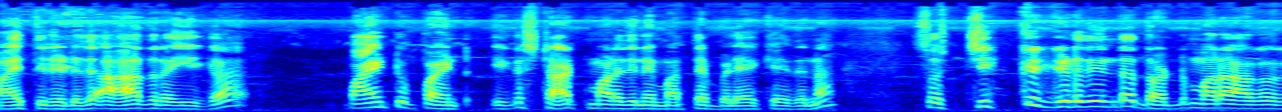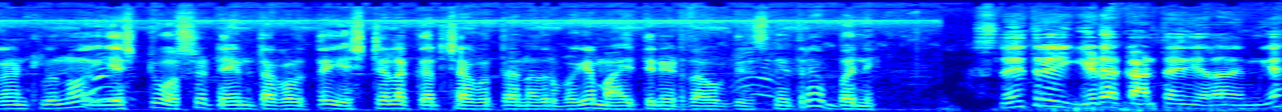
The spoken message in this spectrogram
ಮಾಹಿತಿ ನೀಡಿದೆ ಆದರೆ ಈಗ ಪಾಯಿಂಟ್ ಟು ಪಾಯಿಂಟ್ ಈಗ ಸ್ಟಾರ್ಟ್ ಮಾಡಿದ್ದೀನಿ ಮತ್ತೆ ಬೆಳೆಯೋಕ್ಕೆ ಇದನ್ನು. ಸೊ ಚಿಕ್ಕ ಗಿಡದಿಂದ ದೊಡ್ಡ ಮರ ಆಗೋ ಗಂಟ್ಲು ಎಷ್ಟು ವರ್ಷ ಟೈಮ್ ತಗೊಳುತ್ತೆ, ಎಷ್ಟೆಲ್ಲ ಖರ್ಚಾಗುತ್ತೆ ಅನ್ನೋದ್ರ ಬಗ್ಗೆ ಮಾಹಿತಿ ನೀಡ್ತಾ ಹೋಗ್ತೀನಿ ಸ್ನೇಹಿತರೆ. ಬನ್ನಿ. ಸ್ನೇಹಿತರೆ, ಈ ಗಿಡ ಕಾಣ್ತಾ ಇದೆಯಲ್ಲ ನಿಮಗೆ?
